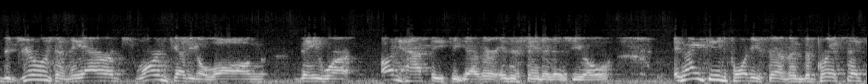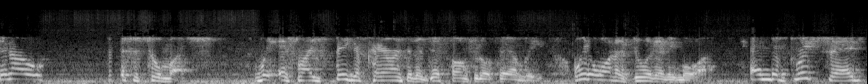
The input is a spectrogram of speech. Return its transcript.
the Jews and the Arabs weren't getting along. They were unhappy together in the state of Israel. In 1947, the Brits said, you know, this is too much. It's like being a parent in a dysfunctional family. We don't want to do it anymore. And the Brits said,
